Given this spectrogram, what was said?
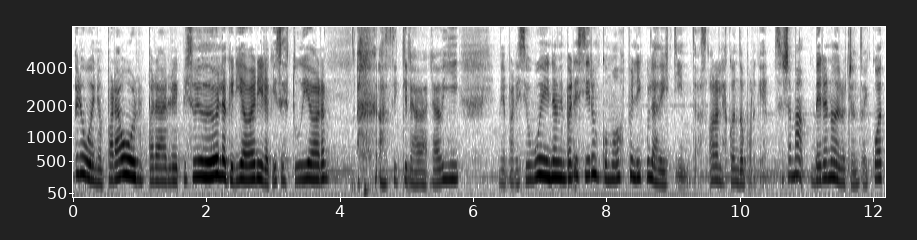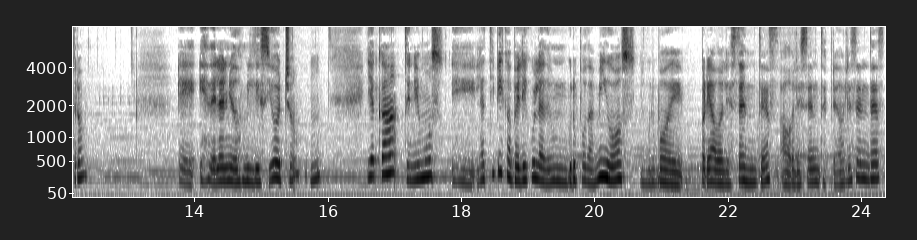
Pero bueno, para hoy, para el episodio de hoy la quería ver y la quise estudiar, así que la, vi. Me pareció buena, me parecieron como dos películas distintas. Ahora les cuento por qué. Se llama Verano del 84, eh, es del año 2018. Y acá tenemos eh, la típica película de un grupo de amigos, un grupo de preadolescentes, adolescentes, preadolescentes,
